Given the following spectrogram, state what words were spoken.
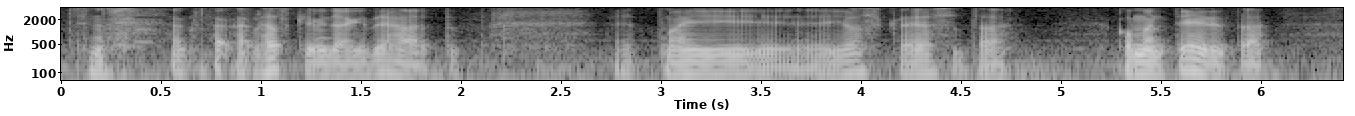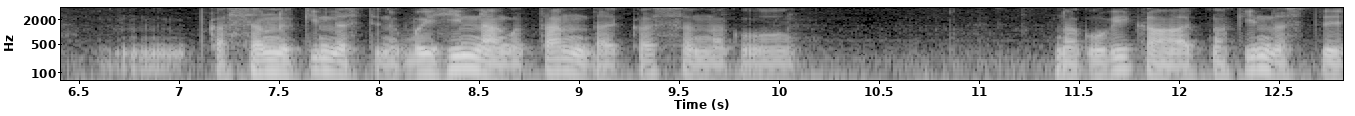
et siin on nagu väga raske midagi teha, et, et et ma ei, ei oska jah seda kommenteerida, kas see on nüüd kindlasti nagu või hinnangut anda, et kas see on nagu, nagu viga, et noh, kindlasti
